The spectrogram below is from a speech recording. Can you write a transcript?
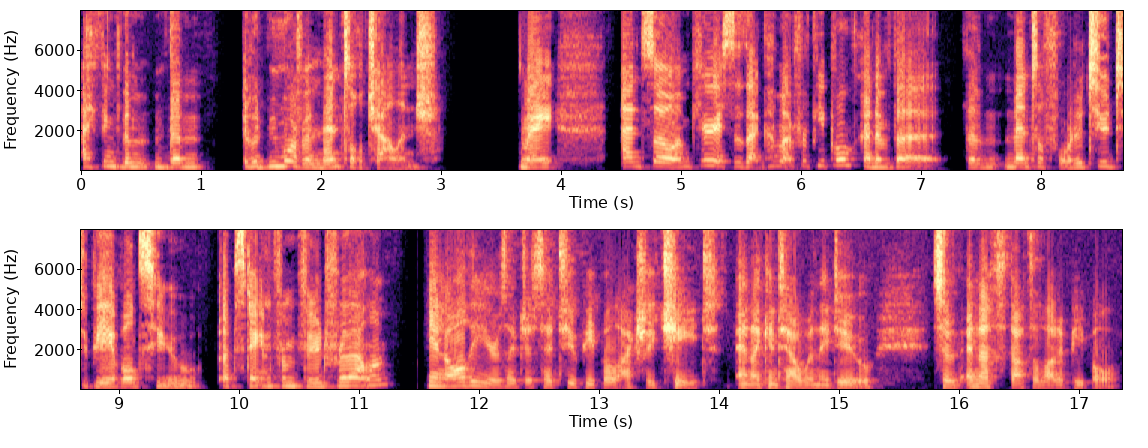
I think the the it would be more of a mental challenge right? And so I'm curious, does that come up for people? Kind of the the mental fortitude to be able to abstain from food for that long? In all the years, I've just had two people actually cheat, and I can tell when they do. So, and that's that's a lot of people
